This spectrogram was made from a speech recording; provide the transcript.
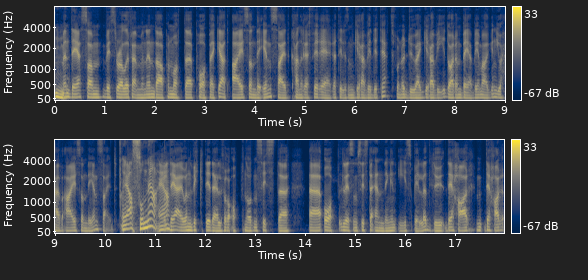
Mm. Men det som Viscerally Feminine da på en måte påpeker, er at eyes on the inside kan referere til liksom graviditet. For når du er gravid og har en baby i magen, you have eyes on the inside. ja, sånn, ja. ja. Og det er jo en viktig del for å oppnå den siste eh, og liksom siste endingen i spillet. Du, det, har, det har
